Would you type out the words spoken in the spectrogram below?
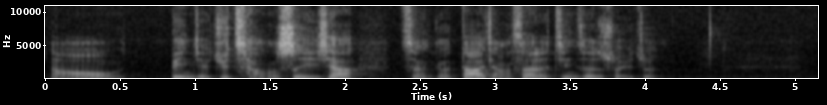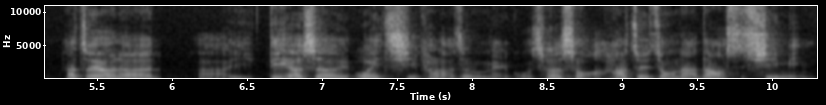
然后并且去尝试一下整个大奖赛的竞争水准。那最后呢，啊、以第二十二位起跑的这位美国车手啊，他最终拿到十七名，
